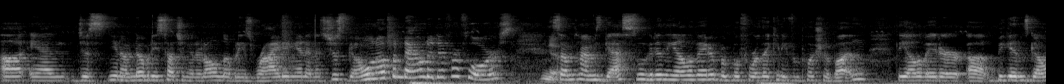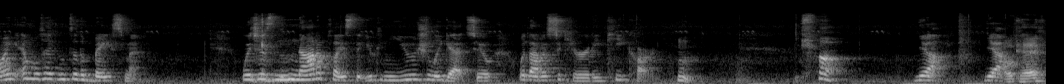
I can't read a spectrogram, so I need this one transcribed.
Uh, and just, you know, nobody's touching it at all, nobody's riding it, and it's just going up and down to different floors. Yeah. Sometimes guests will get in the elevator, but before they can even push a button, the elevator uh, begins going and will take them to the basement, which is not a place that you can usually get to without a security key card. hmm. Huh. Yeah, yeah, Okay.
